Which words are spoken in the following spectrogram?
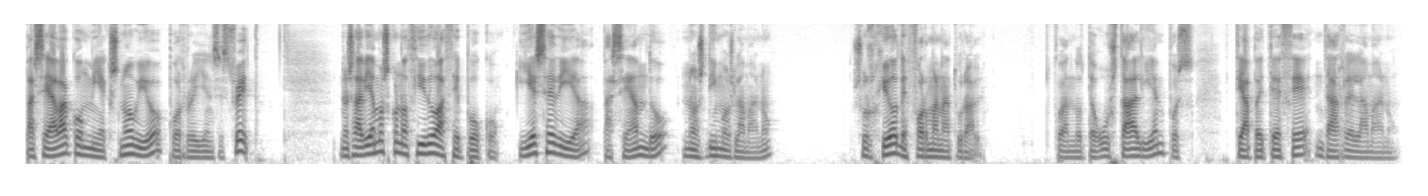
Paseaba con mi exnovio por Regents Street. Nos habíamos conocido hace poco y ese día, paseando, nos dimos la mano. Surgió de forma natural. Cuando te gusta alguien, pues te apetece darle la mano.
